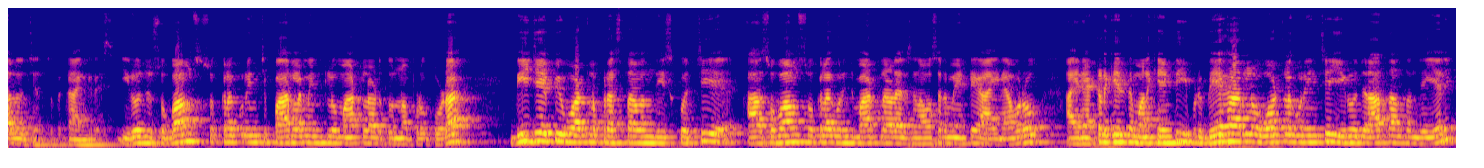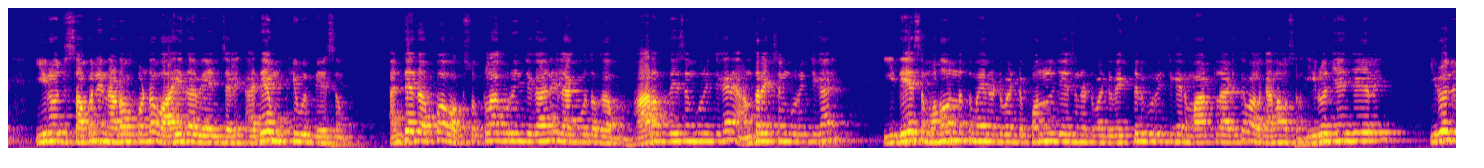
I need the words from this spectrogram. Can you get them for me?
ఆలోచించదు కాంగ్రెస్. ఈరోజు శుభాంశు శుక్ల గురించి పార్లమెంట్లో మాట్లాడుతున్నప్పుడు కూడా బీజేపీ ఓట్ల ప్రస్తావన తీసుకొచ్చి ఆ శుభాం శుక్ల గురించి మాట్లాడాల్సిన అవసరం ఏంటి? ఆయన ఎవరు? ఆయన ఎక్కడికి వెళ్తే మనకేంటి? ఇప్పుడు బీహార్లో ఓట్ల గురించి ఈరోజు రాద్ధాంతం చేయాలి. ఈరోజు సభని నడవకుండా వాయిదా వేయించాలి. అదే ముఖ్య ఉద్దేశం. అంతే తప్ప ఒక శుక్లా గురించి కానీ లేకపోతే ఒక భారతదేశం గురించి కానీ అంతరిక్షం గురించి కానీ ఈ దేశ మహోన్నతమైనటువంటి పనులు చేసినటువంటి వ్యక్తుల గురించి కానీ మాట్లాడితే వాళ్ళకి అనవసరం. ఈరోజు ఏం చేయాలి? ఈ రోజు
